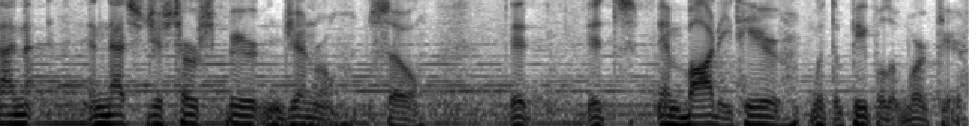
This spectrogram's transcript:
and and that's just her spirit in general. So it it's embodied here with the people that work here.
